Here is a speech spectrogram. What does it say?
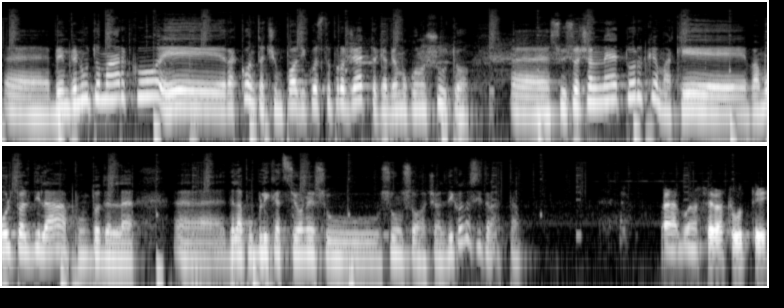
Uh, benvenuto Marco e raccontaci un po' di questo progetto che abbiamo conosciuto sui social network ma che va molto al di là appunto del, della pubblicazione su, su, un social. Di cosa si tratta? Eh, buonasera a tutti.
